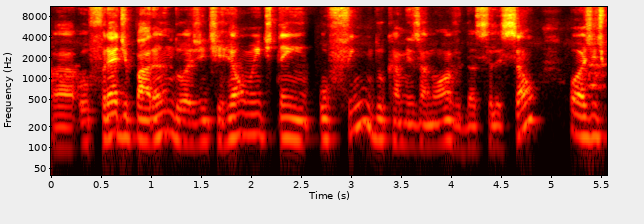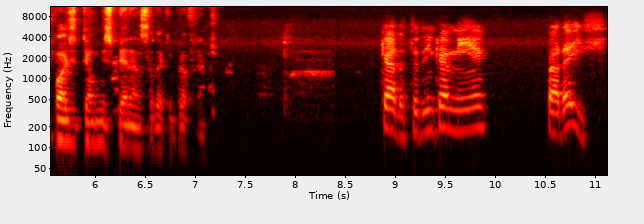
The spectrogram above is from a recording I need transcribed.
Uh, o Fred parando, a gente realmente tem o fim do camisa 9 da seleção ou a gente pode ter uma esperança daqui para frente? Cara, tudo encaminha para isso.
